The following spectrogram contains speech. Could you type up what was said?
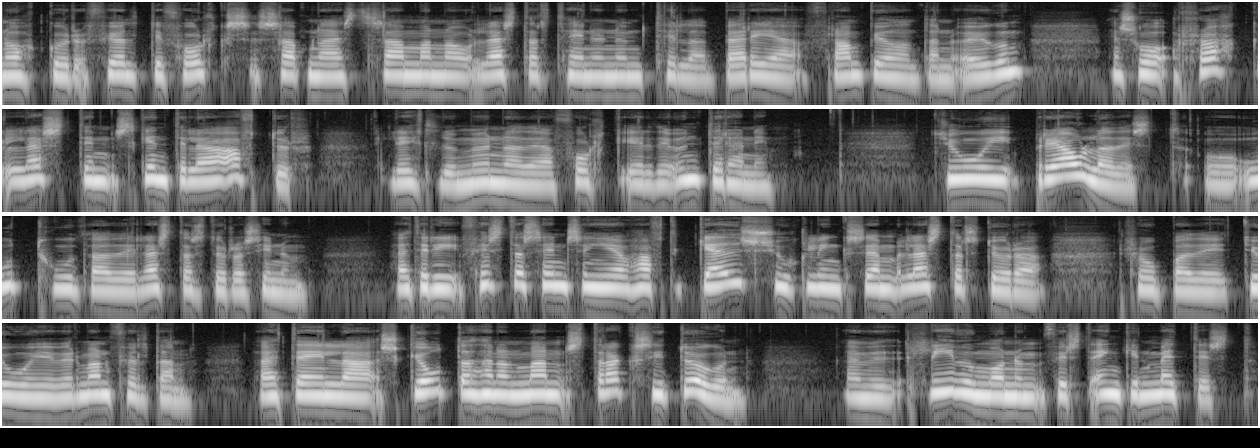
Nokkur fjöldi fólks sapnaðist saman á lestarteinunum til að berja frambjóðandan augum en svo rökk lestin skindilega aftur, litlu munaði að fólk erði undir henni. Djúi brjálaðist og útúðaði lestarstjóra sínum. Þetta er í fyrsta sinn sem ég hef haft geðsjúkling sem lestarstjóra, rópaði Djúi yfir mannfjöldan. Þetta er einlega skjóta þennan mann strax í dögun, en við hlýfum honum fyrst enginn mittist.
